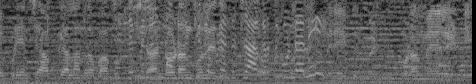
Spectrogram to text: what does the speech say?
ఎప్పుడు ఏం షాప్కి వెళ్ళాను రా బాబు. ఇలాంటి వాడు అనుకోలేదు. కూడా మేలేండి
